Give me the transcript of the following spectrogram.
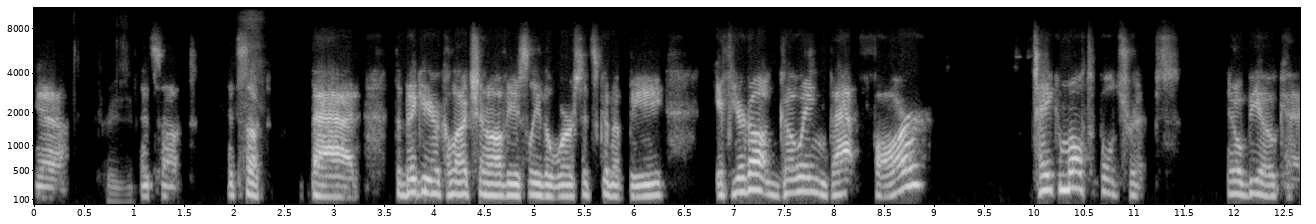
Yeah, Crazy. it sucked. It sucked bad. The bigger your collection, obviously, the worse it's gonna be. If you're not going that far, take multiple trips. It'll be okay.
